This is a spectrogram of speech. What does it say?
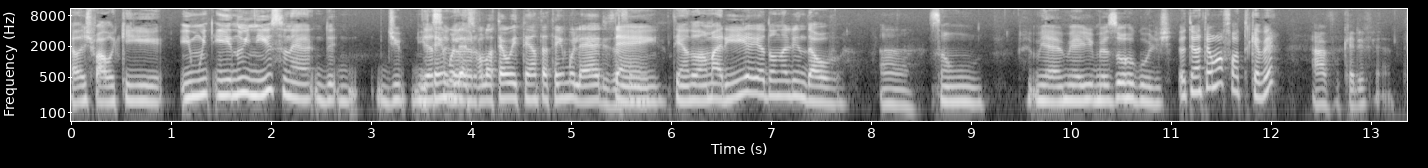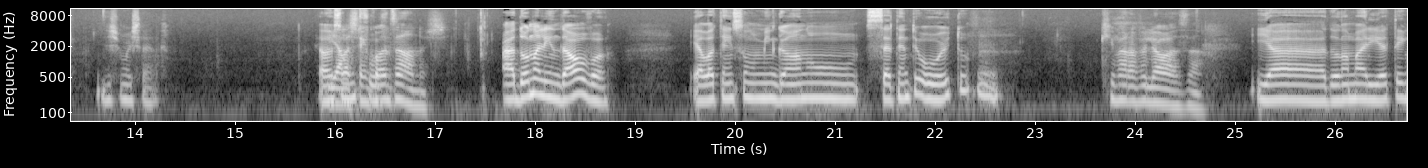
Elas falam que. E, e no início, né? De, de, E dessa tem mulheres, galera- você falou até 80, tem mulheres, Tem. assim? Tem a Dona Maria e a Dona Lindalva. Ah, São minha, minha- meus orgulhos. Eu tenho até uma foto, quer ver? ah vou querer ver. Deixa eu mostrar elas. e elas têm quantos anos? A Dona Lindalva, Ela tem, se não me engano, 78. Hum. Que maravilhosa. E a Dona Maria tem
